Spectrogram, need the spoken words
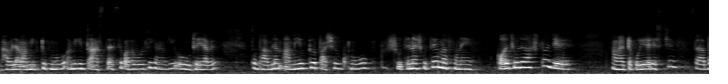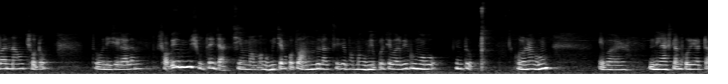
ভাবলাম আমি একটু ঘুমাবো। আমি কিন্তু আস্তে আস্তে কথা বলছি কেন কি ও উঠে যাবে। তো ভাবলাম আমিও একটু পাশে ঘুমাবো। শুতে না শুতে আমার ফোনে কল চলে আসলো যে আমার একটা পরিবার এসছে। তো আবার নাও ছোট। তো নিচে গেলাম। সবই আমি শুতে যাচ্ছি। আমার মাম্মা ঘুমিয়েছে। আমার কত আনন্দ লাগছে যে মাম্মা ঘুমিয়ে পড়েছে, এবার আমি ঘুমাবো। কিন্তু হলো না ঘুম। এবার নিয়ে আসলাম কোরিয়ারটা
